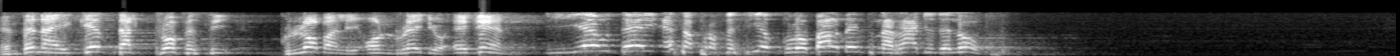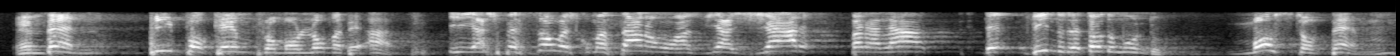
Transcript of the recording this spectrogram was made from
And then I gave that prophecy globally on radio again. E eu dei essa profecia globalmente na rádio de novo. And then people came from all over the earth. E as pessoas começaram a viajar para lá, de- vindo de todo mundo. Most of them,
